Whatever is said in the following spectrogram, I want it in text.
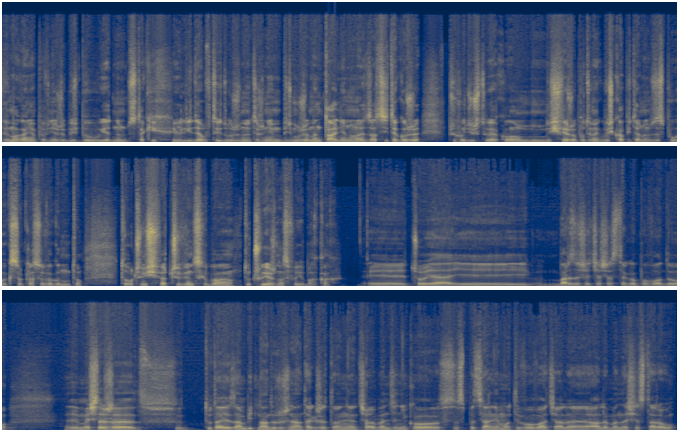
wymagania pewnie, żebyś był jednym z takich liderów tej drużyny, też nie wiem, być może mentalnie, no ale z racji tego, że przychodzisz tu jako mm, świeżo po tym, jak byłeś kapitanem zespołu ekstraklasowego, no to, to o czymś świadczy, więc chyba to czujesz na swoich barkach. Y, Czuję i bardzo się cieszę z tego powodu. Y, Myślę, że tutaj jest ambitna drużyna, także to nie trzeba będzie nikogo specjalnie motywować, ale, ale będę się starał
